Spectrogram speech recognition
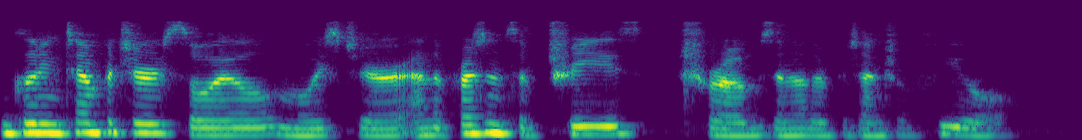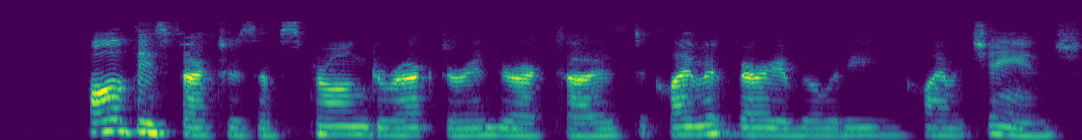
including temperature, soil, moisture, and the presence of trees, shrubs, and other potential fuel. All of these factors have strong direct or indirect ties to climate variability and climate change.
